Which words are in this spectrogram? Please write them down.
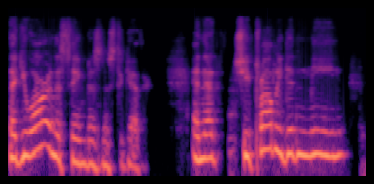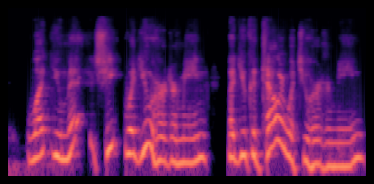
that you are in the same business together, and that she probably didn't mean what you meant. She what you heard her mean but you could tell her what you heard her mean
